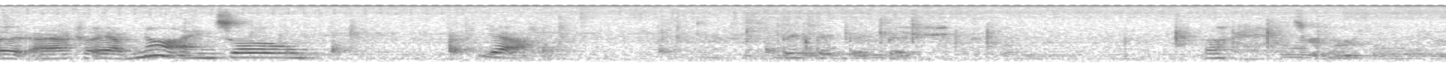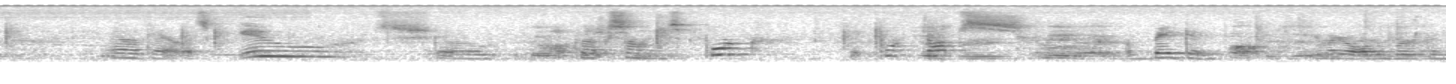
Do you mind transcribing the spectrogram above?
I actually have nine, so yeah. Big, big, big, big. Okay. Okay, let's go. So, cook some pork. Get pork chops. Or bacon. me all the bacon.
